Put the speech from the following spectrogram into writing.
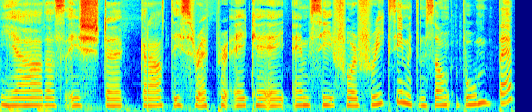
Ja, das ist der Gratis-Rapper aka MC for Free mit dem Song Boom Bap.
